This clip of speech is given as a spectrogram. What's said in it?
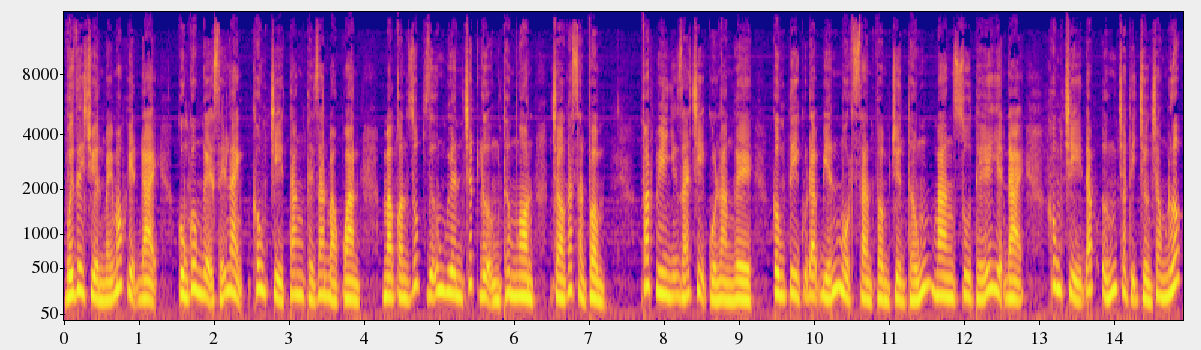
Với dây chuyền máy móc hiện đại cùng công nghệ sấy lạnh không chỉ tăng thời gian bảo quản mà còn giúp giữ nguyên chất lượng thơm ngon cho các sản phẩm. Phát huy những giá trị của làng nghề, công ty cũng đã biến một sản phẩm truyền thống mang xu thế hiện đại không chỉ đáp ứng cho thị trường trong nước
